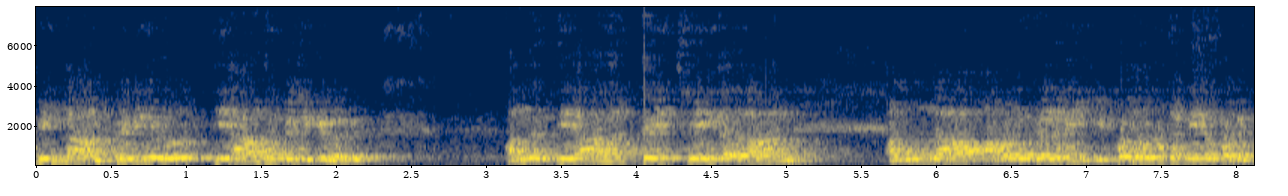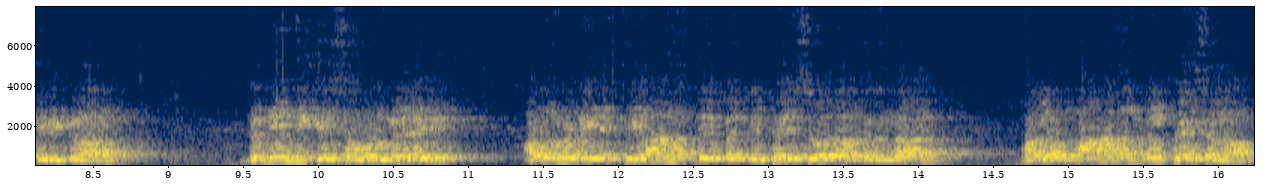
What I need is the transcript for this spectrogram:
பின்னால் பெரிய ஒரு தியாகம் இருக்கிறது. அந்த தியாகத்தை செய்ததால் அல்லாஹ் அவர்களை இவ்வளவு கண்ணியப்படுத்தியிருக்கிறார். கண்ணியமிக்க சகோதரர்களே அவர்களுடைய தியாகத்தை பற்றி பேசுவதாக இருந்தால் பல மாதங்கள் பேசலாம்.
